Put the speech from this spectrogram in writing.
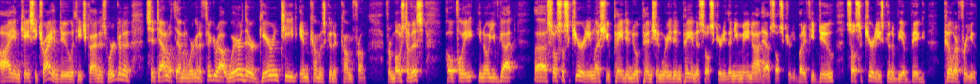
I and Casey try and do with each client is we're going to sit down with them and we're going to figure out where their guaranteed income is going to come from. For most of us, hopefully, you know, you've got uh, Social Security, unless you paid into a pension where you didn't pay into Social Security, then you may not have Social Security. But if you do, Social Security is going to be a big pillar for you.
